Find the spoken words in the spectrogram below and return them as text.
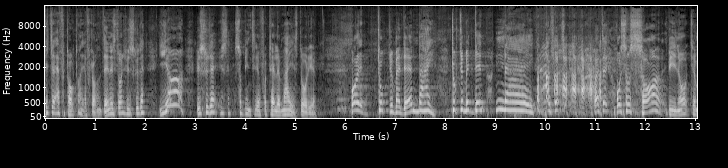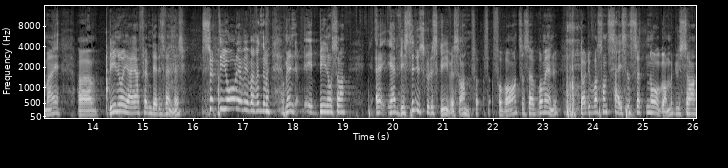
vet du, jeg fortalte han, jeg fortalte han den historien, husker du det? Ja, husker du det? Husker du? Så begynte de å fortelle meg historier. Tok du med den? Nei. Tok du med den? Nei. Og jeg så sa Bino til meg, uh, Bino og jeg er fremdeles venner. 70 år er vi være venner. Men Bino sa, «Eh, jeg visste du skulle skrive sånn for, for, for barn. Så sa jeg, hva mener du? Da du var sånn 16-17 år gammel, du sa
